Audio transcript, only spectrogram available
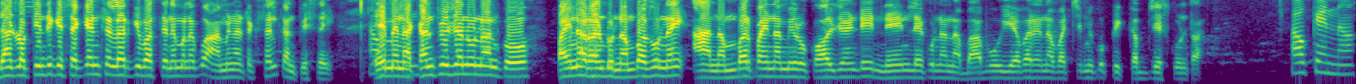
దాంట్లో కిందికి సెకండ్ సెల్లర్కి వస్తేనే మనకు ఆమినా టెక్స్టైల్ కనిపిస్తాయి. ఏమైనా కన్ఫ్యూజన్ ఉందనుకో పైన రెండు నంబర్స్ ఉన్నాయి. ఆ నంబర్ పైన మీరు కాల్ చేయండి. నేను లేకుండా నా బాబు ఎవరైనా వచ్చి మీకు పికప్ చేసుకుంటా. ఓకే అన్న.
